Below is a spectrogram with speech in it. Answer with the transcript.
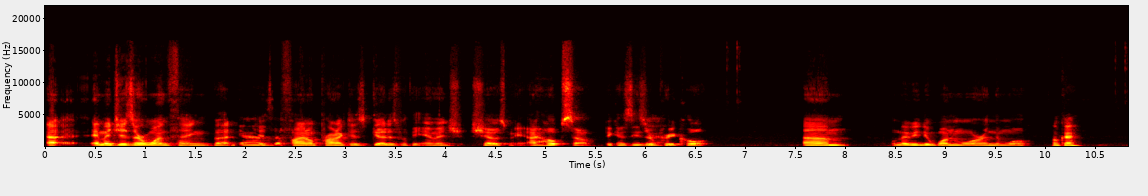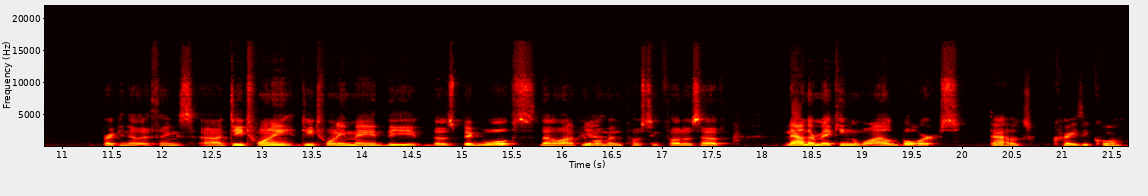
Uh, images are one thing, but Yeah. is the final product as good as what the image shows me? I hope so because these are Yeah. pretty cool. Um, we'll maybe do one more and then we'll Okay. break into other things. Uh, D20, D20 made the those big wolves that a lot of people Yeah. have been posting photos of. Now they're making wild boars. That looks crazy cool.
